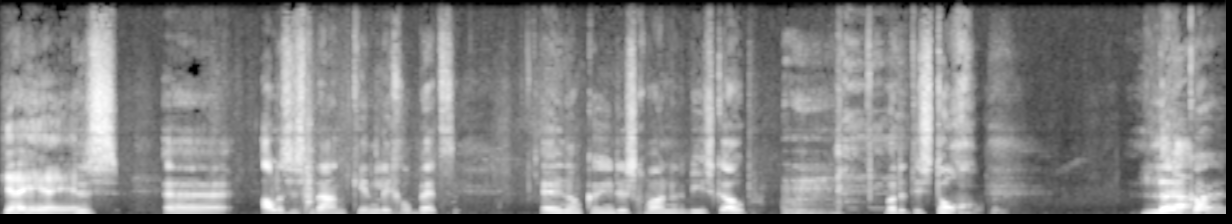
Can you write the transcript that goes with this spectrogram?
Ja, ja, ja. ja. Dus eh, alles is gedaan. Kinderen liggen op bed. En dan kun je dus gewoon naar de bioscoop. Want het is toch leuker.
